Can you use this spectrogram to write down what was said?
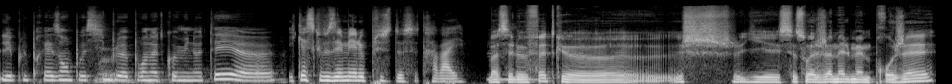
les plus présents possible pour notre communauté. euh. Et qu'est-ce que vous aimez le plus de ce travail? Bah, c'est le fait que euh, ce soit jamais le même projet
